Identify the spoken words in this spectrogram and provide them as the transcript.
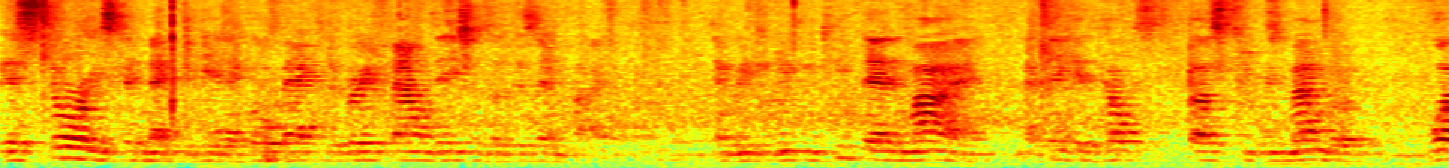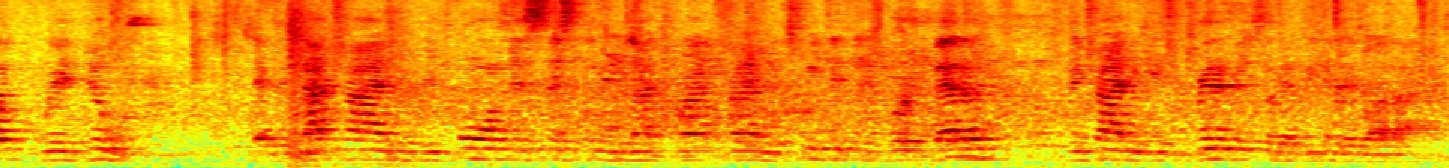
There's stories connected here that go back to the very foundations of this empire. And we, we can keep that in mind. I think it helps us to remember what we're doing. That we're not trying to reform this system, we're not trying, trying to tweak it to work better. We're trying to get rid of it so that we can live our lives.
